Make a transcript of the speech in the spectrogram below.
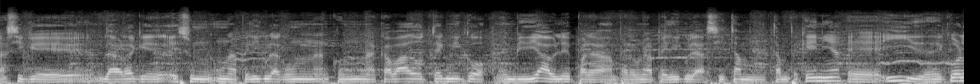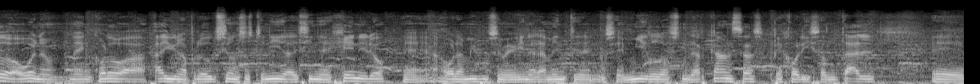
así que la verdad que es un- una película con, una- con un acabado técnico envidiable para, para una película así tan, tan pequeña. Eh, y desde Córdoba, bueno, en Córdoba hay una producción sostenida de cine de género. Eh, ahora mismo se me viene a la mente, no sé, Mirlos de Arkansas, Pejo Horizontal. Eh,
